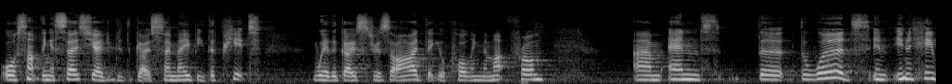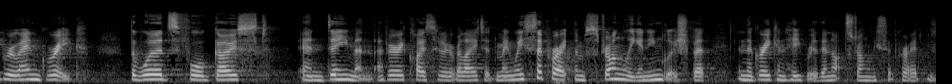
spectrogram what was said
or something associated with the ghost, so maybe the pit where the ghosts reside that you're calling them up from. Um, and the, the words in, in Hebrew and Greek, the words for ghost and demon are very closely related. I mean, we separate them strongly in English, but in the Greek and Hebrew, they're not strongly separated.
